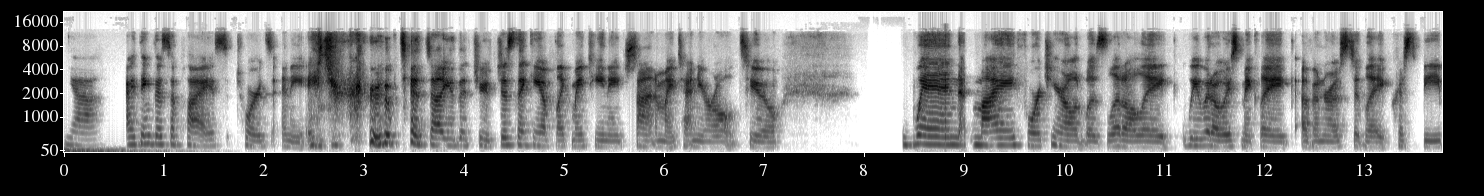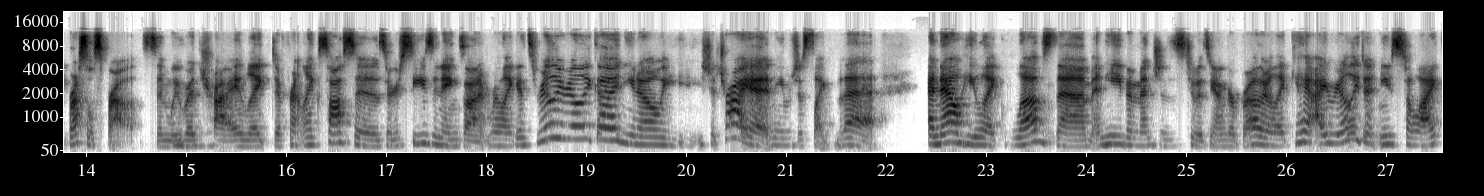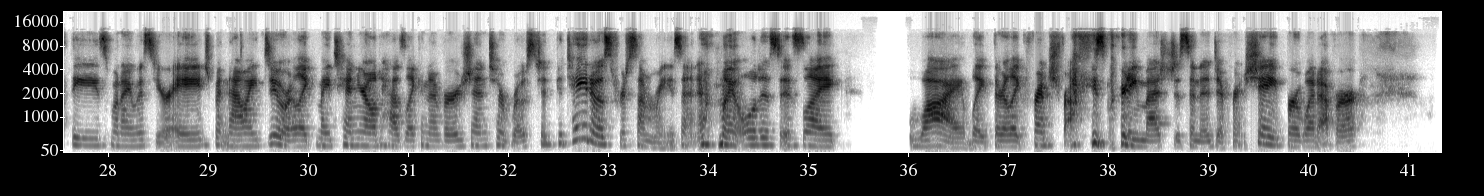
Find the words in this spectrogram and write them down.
Yeah. I think this applies towards any age group to tell you the truth. Just thinking of like my teenage son and my 10 year old too when my 14 year old was little, like we would always make like oven roasted, like crispy Brussels sprouts, and we mm-hmm. would try like different like sauces or seasonings on it. We're like, it's really, really good. You know, you should try it. And he was just like that. And now he like loves them. And he even mentions to his younger brother, like, hey, I really didn't used to like these when I was your age, but now I do. Or like my 10 year old has like an aversion to roasted potatoes for some reason. And my oldest is like, why? Like they're like french fries pretty much just in a different shape or whatever.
